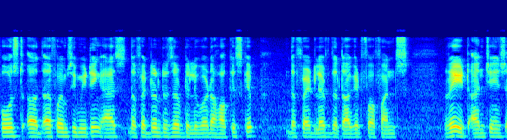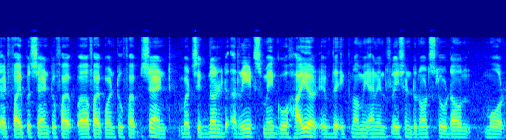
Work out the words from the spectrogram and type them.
post uh, the FOMC meeting as the Federal Reserve delivered a hawkish skip. The Fed left the target for funds rate unchanged at 5% to 5, 5.25%, uh, but signaled rates may go higher if the economy and inflation do not slow down more.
